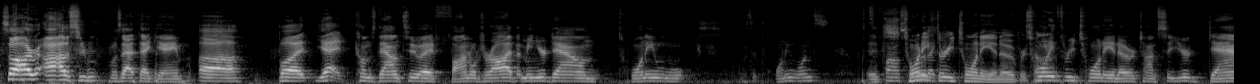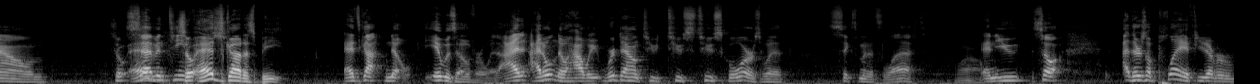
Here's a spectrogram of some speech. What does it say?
so I, I obviously was at that game. Uh, but yeah, it comes down to a final drive. I mean, you're down 20. Was it 21? It's final score of that game? 23-20 in overtime. 23-20 in overtime. So you're down. So 17 So Ed's got us beat. Ed's got no. It was over with. I, I don't know how we we're down two two two scores with six minutes left. Wow. And you so uh, there's a play if you ever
